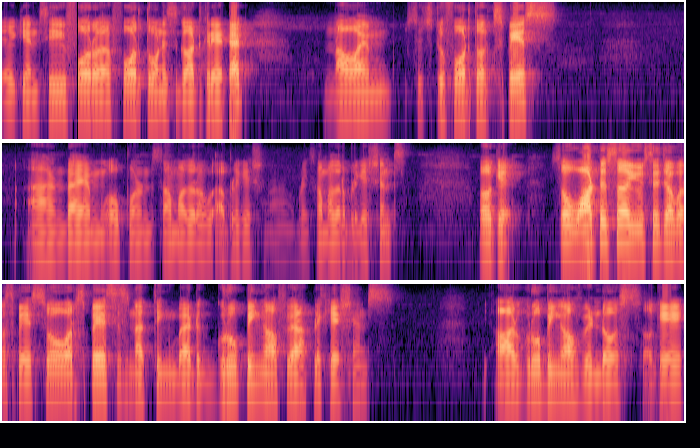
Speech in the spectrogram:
Okay, you can see for uh, fourth one is got created. Now I am switched to fourth workspace and I am open some other application. I'm opening some other applications. Okay, so what is the usage of workspace? So workspace is nothing but grouping of your applications or grouping of windows. Okay,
